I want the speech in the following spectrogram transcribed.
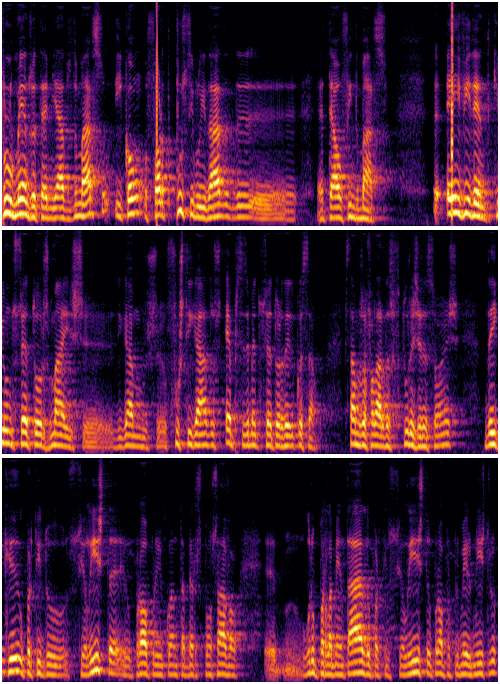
pelo menos até meados de março e com forte possibilidade de eh, até ao fim de março. É evidente que um dos setores mais, eh, digamos, fustigados é precisamente o setor da educação. Estamos a falar das futuras gerações, daí que o Partido Socialista, eu próprio, enquanto também responsável, eh, o grupo parlamentar do Partido Socialista, o próprio Primeiro-Ministro,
